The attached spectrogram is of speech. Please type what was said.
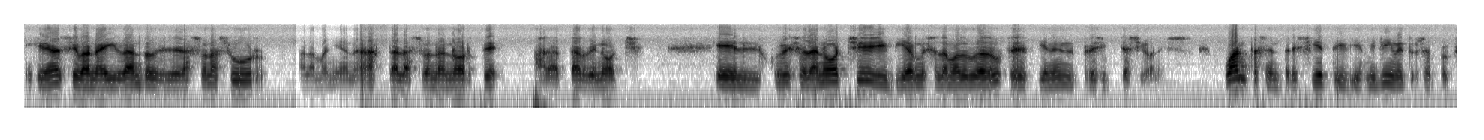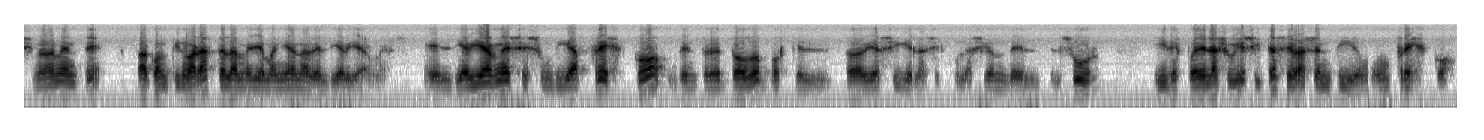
En general se van a ir dando desde la zona sur a la mañana hasta la zona norte a la tarde-noche. El jueves a la noche y viernes a la madrugada ustedes tienen precipitaciones. ¿Cuántas? Entre 7 y 10 milímetros aproximadamente. Va a continuar hasta la media mañana del día viernes. El día viernes es un día fresco dentro de todo porque todavía sigue la circulación del, sur y después de la lluviecita se va a sentir un fresco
